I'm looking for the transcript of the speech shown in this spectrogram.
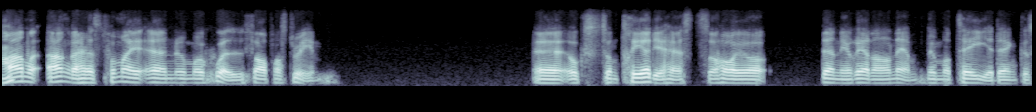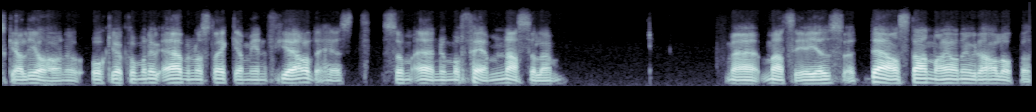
Ja. Andra, andra häst för mig är nummer sju, Farfar Stream. Eh, och som tredje häst så har jag den jag redan har nämnt, nummer 10, Denko Scagliano. Och jag kommer nog även att sträcka min fjärde häst som är nummer 5, Nasselem. Med Mats E. Djuse. Där stannar jag nog det här loppet.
